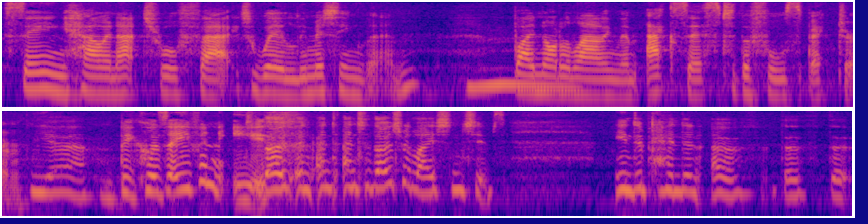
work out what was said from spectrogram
seeing how in actual fact we're limiting them by not mm. allowing them access to the full spectrum. Yeah. Because even if those, and, and, and to those relationships, independent of the, the,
